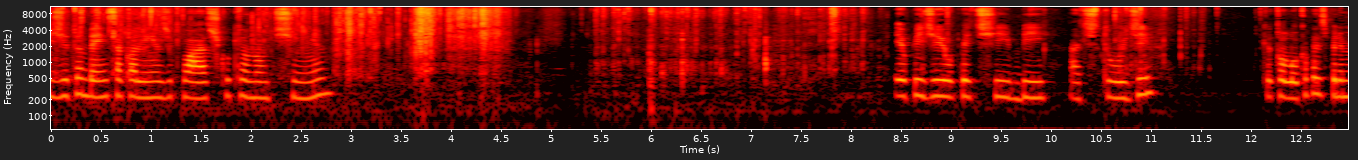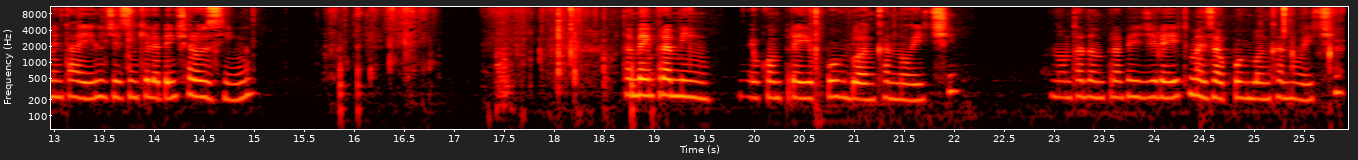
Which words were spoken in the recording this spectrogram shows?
Pedi também sacolinhas de plástico que eu não tinha. Eu pedi o Petit Bi Atitude que eu tô louca pra experimentar ele. Dizem que ele é bem cheirosinho. Também pra mim, eu comprei o Pur Blanca Noite. Não tá dando pra ver direito, mas é o Pur Blanca Noite.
